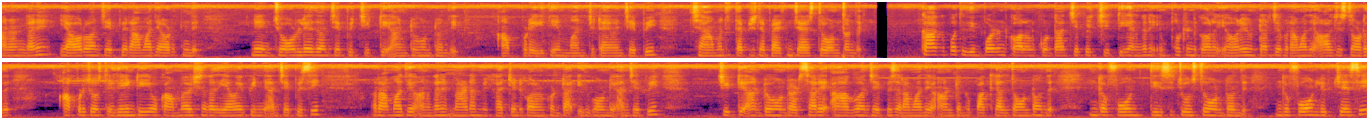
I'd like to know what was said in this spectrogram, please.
అనగానే ఎవరు? అని చెప్పి రామాదేవి అడుగుతుంది. నేను చూడలేదు అని చెప్పి చిట్టి అంటూ ఉంటుంది. అప్పుడు ఇదే మంచి టైం అని చెప్పి చామంతి తప్పించిన ప్రయత్నం చేస్తూ ఉంటుంది. కాకపోతే ఇది ఇంపార్టెంట్ కాల్ అనుకుంటా అని చెప్పి చిట్టి అనగానే ఇంపార్టెంట్ కాల్ ఎవరై ఉంటారని చెప్పి రామాదేవి ఆలోచిస్తూ ఉంటుంది. అప్పుడు చూస్తే ఇదేంటి ఒక అమ్మాయి వచ్చింది కదా ఏమైపోయింది అని చెప్పేసి రామాదేవి అనగానే మేడం మీకు అర్జెంట్ కాల్ అనుకుంటా ఇదిగోండి అని చెప్పి చిట్టి అంటూ ఉంటాడు. సరే ఆగు అని చెప్పేసి రమాదేవి అంటూ ఇంకా పక్కకి వెళ్తూ ఉంటుంది. ఇంకా ఫోన్ తీసి చూస్తూ ఉంటుంది. ఇంకా ఫోన్ లిఫ్ట్ చేసి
